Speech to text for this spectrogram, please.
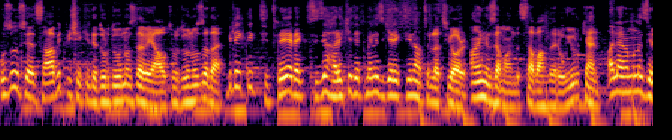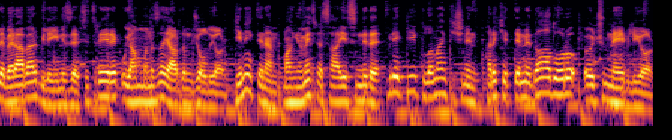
Uzun süre sabit bir şekilde durduğunuzda veya oturduğunuzda da bileklik titreyerek sizi hareket etmeniz gerektiğini hatırlatıyor. Aynı zamanda sabahları uyurken alarmınız ile beraber bileğinizle titreyerek uyanmanıza yardımcı oluyor. Yeni eklenen manyometre sayesinde de bilekliği kullanan kişinin hareketlerini daha doğru ölçümleyebiliyor.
